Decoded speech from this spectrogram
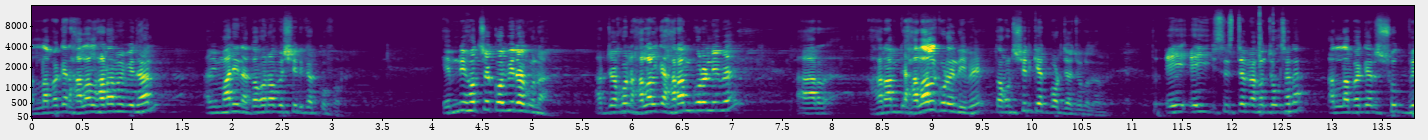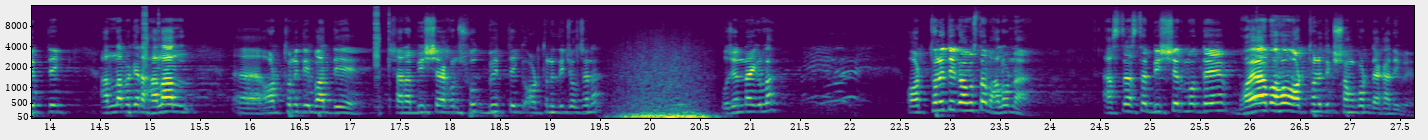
আল্লাহ পাকের হালাল হারামের বিধান আমি মানি না, তখন হবে শিরকার, কুফর। এমনি হচ্ছে কবিরা গুণা আর যখন হালালকে হারাম করে নিবে, আর হারামকে হালাল করে নিবে, তখন শিরকের পর্যায়ে চলে যাবে। তো এই এই সিস্টেম এখন চলছে না। আল্লাহ পাকের সুদ ভিত্তিক আল্লাহ পাকের হালাল অর্থনীতি বাদ দিয়ে সারা বিশ্বে এখন সুদ ভিত্তিক অর্থনীতি চলছে না। বুঝেন না এগুলা? অর্থনৈতিক অবস্থা ভালো না। আস্তে আস্তে বিশ্বের মধ্যে ভয়াবহ অর্থনৈতিক সংকট দেখা দিবে।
